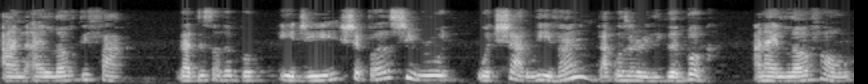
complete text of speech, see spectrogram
And I love the fact that this other book, AJ Schippers, she wrote with Shadow Haven. That was a really good book. And I love how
